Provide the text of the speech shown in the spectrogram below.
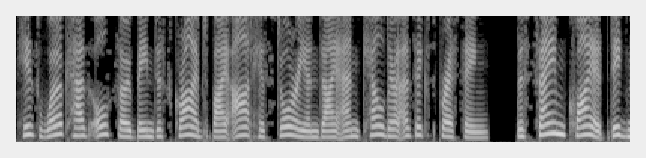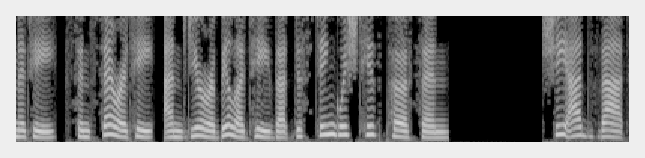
His work has also been described by art historian Diane Kelder as expressing the same quiet dignity, sincerity, and durability that distinguished his person. She adds that,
